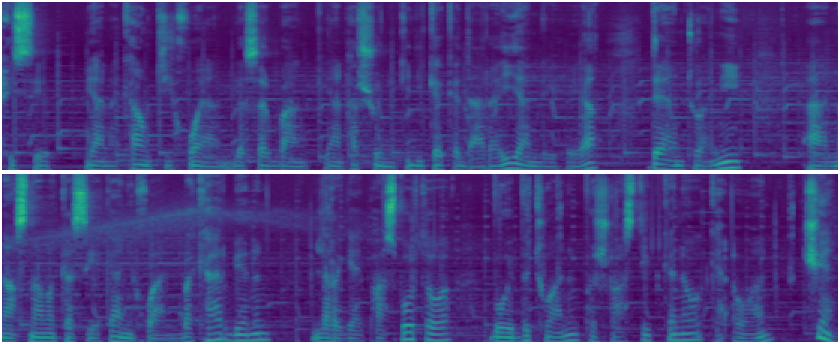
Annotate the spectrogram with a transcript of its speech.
حیسێب یان ئەکاونتی خۆیان لەسەر بانک یان هەر شوێنێکی دیکە کە داراییان لێ هەیە دەیانتوانی ناسنامە کەسیەکانی خۆیان بەکار بێنن لە ڕێگای پاسپۆرتەوە بۆی بتوانن پشتڕاستی بکەنەوە کە ئەوان چێن.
